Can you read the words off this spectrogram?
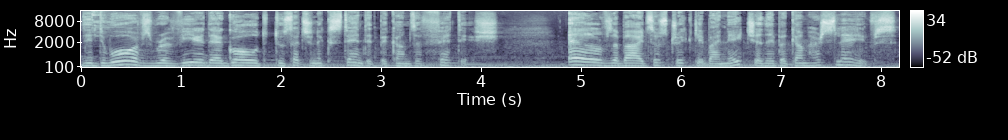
The dwarves revere their gold to such an extent it becomes a fetish. Elves abide so strictly by nature they become her slaves.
